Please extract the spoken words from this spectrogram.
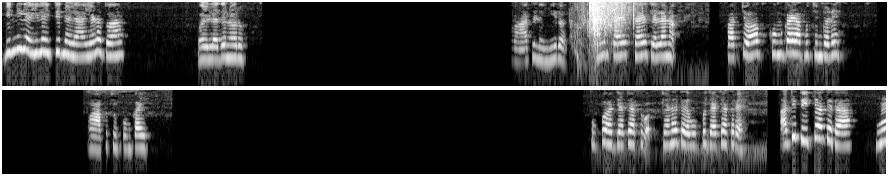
ಬಿನ್ನಿಗೆ ಇಲ್ಲೇ ಇತ್ತಿನಲ್ಲ ಏನಪ್ಪ ಒಳ್ಳೆದ ನೋಡು. ಹಾಕಿನಿ ನೀರು. ನೀರು ಕಾಯಕ್ ಕಾಯಕ್ ಎಲ್ಲಾನ ಪಚ್ಚು ಕುಂಕಾಯಿ ಹಾಕುತ್ತೀನಿ ತಡಿ. ಹಾಕುತ್ತೀನಿ ಕುಂಕಾಯಿ ಉಪ್ಪು ಜಾಸ್ತಿ ಹಾಕುವ ಚೆನ್ನಾಗಿರ್ತದೆ ಉಪ್ಪು ಜಾಸ್ತಿ ಹಾಕ್ರೆ. ಅಜ್ಜಿ ತಿಟ್ಟು ಆಗ್ತದ? ಹ್ಞೂ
